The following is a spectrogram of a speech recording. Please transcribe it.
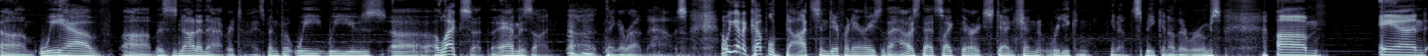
Um, we have um, this is not an advertisement, but we we use uh, Alexa, the Amazon uh, thing around the house, and we got a couple dots in different areas of the house. That's like their extension where you can you know speak in other rooms. Um, and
